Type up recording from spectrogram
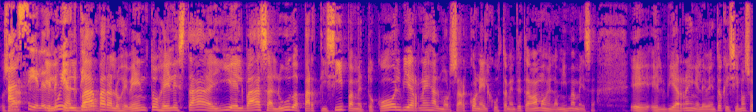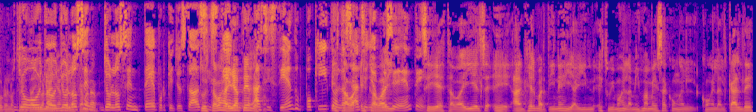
O sea, Ah, sí, él es él, muy él activo. va para los eventos, él está ahí, él va, saluda, participa. Me tocó el viernes almorzar con él, justamente estábamos en la misma mesa. eh, el viernes en el evento que hicimos sobre los 31 Yo, yo, años yo, de la lo sen- Cámara. yo lo senté porque yo estaba asistiendo, un poquito la- Estaba- al señor ahí- presidente. sí, estaba ahí el, eh, Ángel Martínez y ahí estuvimos en la misma mesa con el, con el alcalde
